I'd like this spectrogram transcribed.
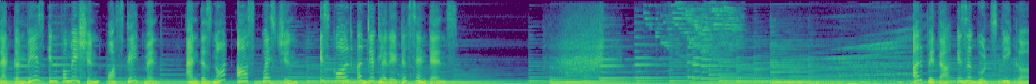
that conveys information or statement and does not ask question is called a declarative sentence. Arpita is a good speaker.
